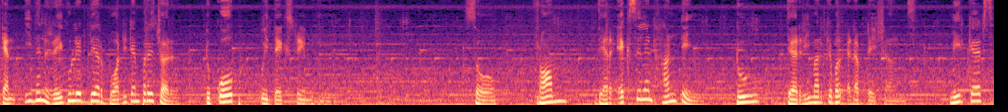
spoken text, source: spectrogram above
can even regulate their body temperature to cope with the extreme heat. So, from their excellent hunting to their remarkable adaptations, meerkats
